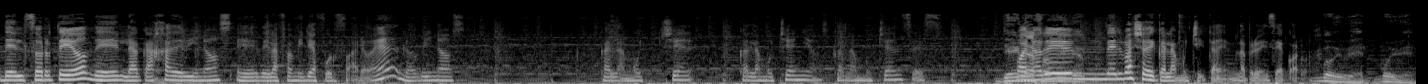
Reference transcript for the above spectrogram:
del sorteo de la caja de vinos eh, de la familia Furfaro, ¿eh? Los vinos calamuche, calamucheños, calamuchenses. De bueno, de- del Valle de Calamuchita, en la provincia de Córdoba. Muy bien, muy bien.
